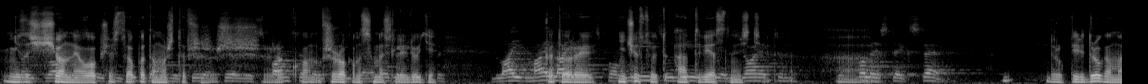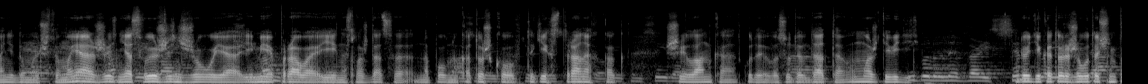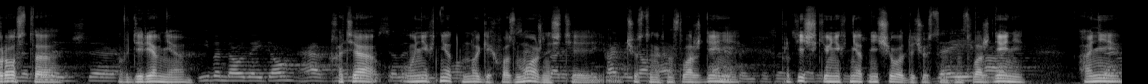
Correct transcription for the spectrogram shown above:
незащищенное общество, потому что в широком, в широком смысле люди, которые не чувствуют ответственности друг перед другом, они думают, что моя жизнь, я свою жизнь живу, я имею право ей наслаждаться на полную катушку. В таких странах, как Шри-Ланка, откуда Васудевдата, вы можете видеть люди, которые живут очень просто в деревне, хотя у них нет многих возможностей, чувственных наслаждений, практически у них нет ничего для чувственных наслаждений, они,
